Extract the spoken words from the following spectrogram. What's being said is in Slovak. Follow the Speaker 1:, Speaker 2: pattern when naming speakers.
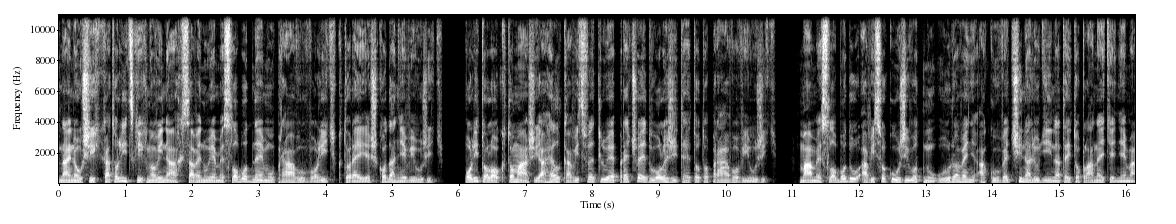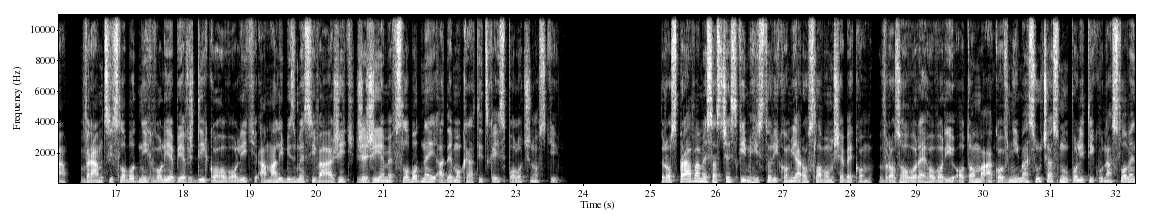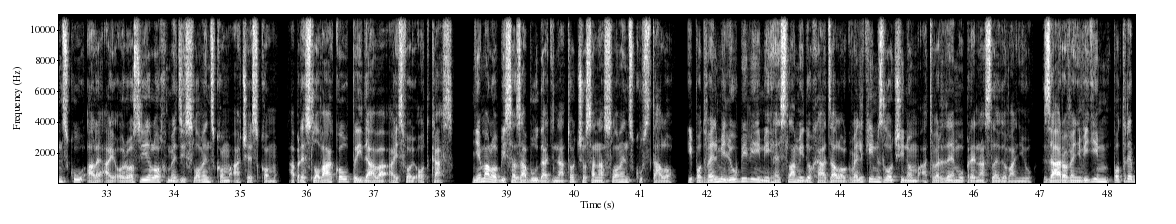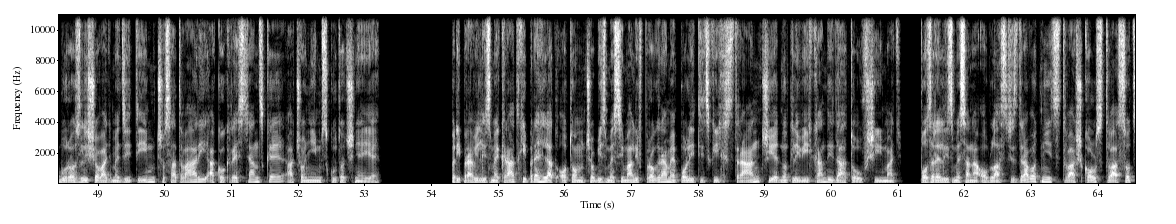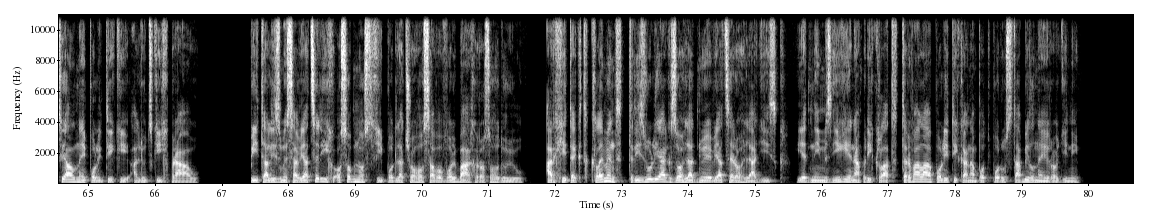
Speaker 1: najnovších katolíckých novinách sa venujeme slobodnému právu voliť, ktoré je škoda nevyužiť. Politológ Tomáš Jahelka vysvetľuje, prečo je dôležité toto právo využiť. Máme slobodu a vysokú životnú úroveň, akú väčšina ľudí na tejto planéte nemá. V rámci slobodných volieb je vždy koho voliť a mali by sme si vážiť, že žijeme v slobodnej a demokratickej spoločnosti. Rozprávame sa s českým historikom Jaroslavom Šebekom. V rozhovore hovorí o tom, ako vníma súčasnú politiku na Slovensku, ale aj o rozdieloch medzi Slovenskom a Českom. A pre Slovákov pridáva aj svoj odkaz. Nemalo by sa zabúdať na to, čo sa na Slovensku stalo. I pod veľmi ľúbivými heslami dochádzalo k veľkým zločinom a tvrdému prenasledovaniu. Zároveň vidím potrebu rozlišovať medzi tým, čo sa tvári ako kresťanské a čo ním skutočne je. Pripravili sme krátky prehľad o tom, čo by sme si mali v programe politických strán či jednotlivých kandidátov všímať. Pozreli sme sa na oblasť zdravotníctva, školstva, sociálnej politiky a ľudských práv. Pýtali sme sa viacerých osobností, podľa čoho sa vo voľbách rozhodujú. Architekt Klement Trizuliak zohľadňuje viacero hľadísk. Jedným z nich je napríklad trvalá politika na podporu stabilnej rodiny.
